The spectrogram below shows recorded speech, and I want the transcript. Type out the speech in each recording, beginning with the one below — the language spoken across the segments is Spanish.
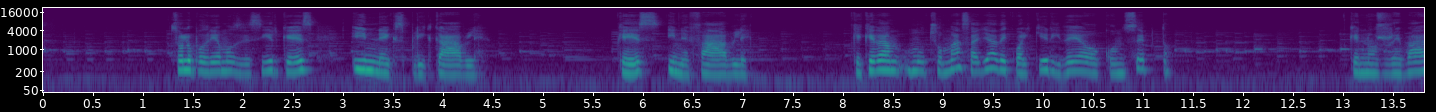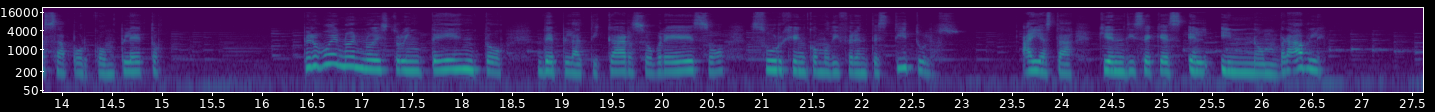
Solo podríamos decir que es inexplicable que es inefable, que queda mucho más allá de cualquier idea o concepto, que nos rebasa por completo. Pero bueno, en nuestro intento de platicar sobre eso surgen como diferentes títulos. Hay hasta quien dice que es el innombrable,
